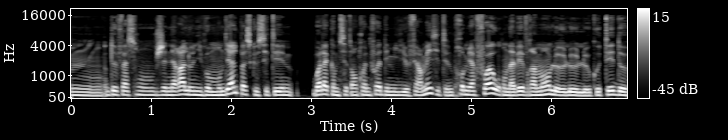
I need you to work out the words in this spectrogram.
de façon générale, au niveau mondial, parce que c'était, voilà, comme c'est encore une fois des milieux fermés, c'était une première fois où on avait vraiment le, le, côté de,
